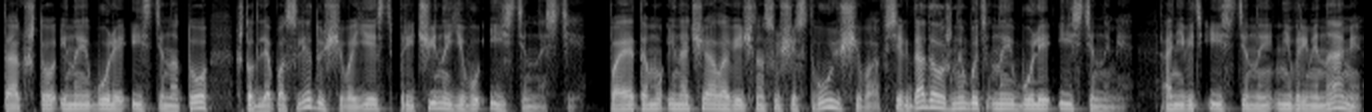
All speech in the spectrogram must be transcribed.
Так что и наиболее истинно то, что для последующего есть причина его истинности. Поэтому и начало вечно существующего всегда должны быть наиболее истинными. Они ведь истинны не временами,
